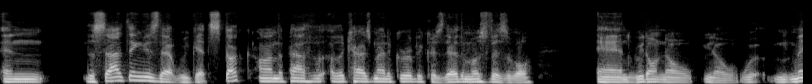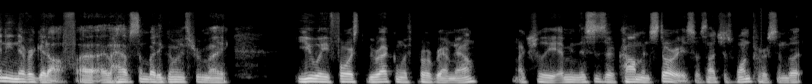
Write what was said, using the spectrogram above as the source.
And the sad thing is that we get stuck on the path of the charismatic guru because they're the most visible and we don't know, you know, many never get off. I have somebody going through my UA Force to be reckoned with program now Actually, I mean, this is a common story, so it's not just one person, but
